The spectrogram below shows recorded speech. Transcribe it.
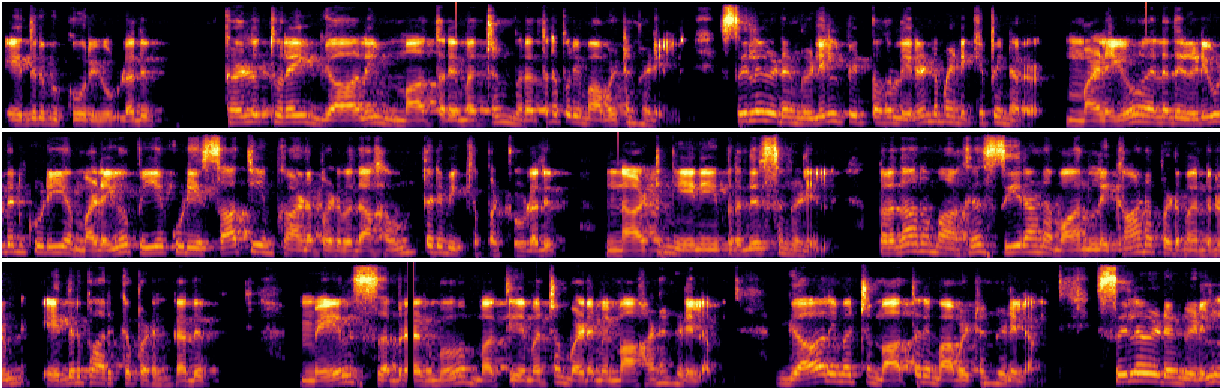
எதிர்வு கூறியுள்ளது. கள்ளுத்துறை காலி மாத்தறை மற்றும் ரத்தனபுரி மாவட்டங்களில் சில இடங்களில் பிற்பகல் இரண்டு மணிக்கு பின்னர் மழையோ அல்லது இடியுடன் கூடிய மழையோ பெய்யக்கூடிய சாத்தியம் காணப்படுவதாகவும் தெரிவிக்கப்பட்டுள்ளது. நாட்டின் ஏனைய பிரதேசங்களில் பிரதானமாக சீரான வானிலை காணப்படும் என்றும் எதிர்பார்க்கப்படுகிறது. மேல் சப்ரகமோ மத்திய மற்றும் வடமை மாகாணங்களிலும் காலி மற்றும் மாத்தறை மாவட்டங்களிலும் சில இடங்களில்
